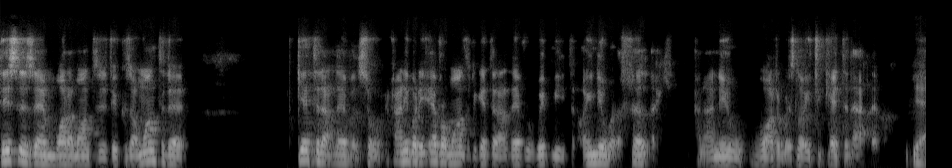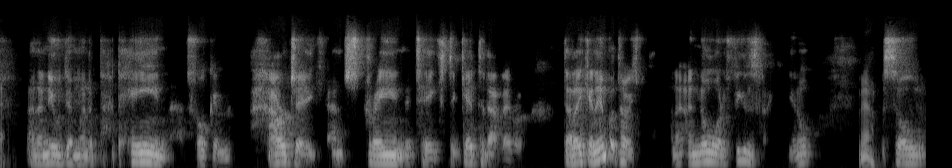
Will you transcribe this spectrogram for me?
this is um, what I wanted to do because I wanted to get to that level. So if anybody ever wanted to get to that level with me, I knew what it felt like and I knew what it was like to get to that level. Yeah. And I knew the amount of pain and fucking heartache and strain it takes to get to that level that I can empathize with. And I, I know what it feels like, you know? Yeah. So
